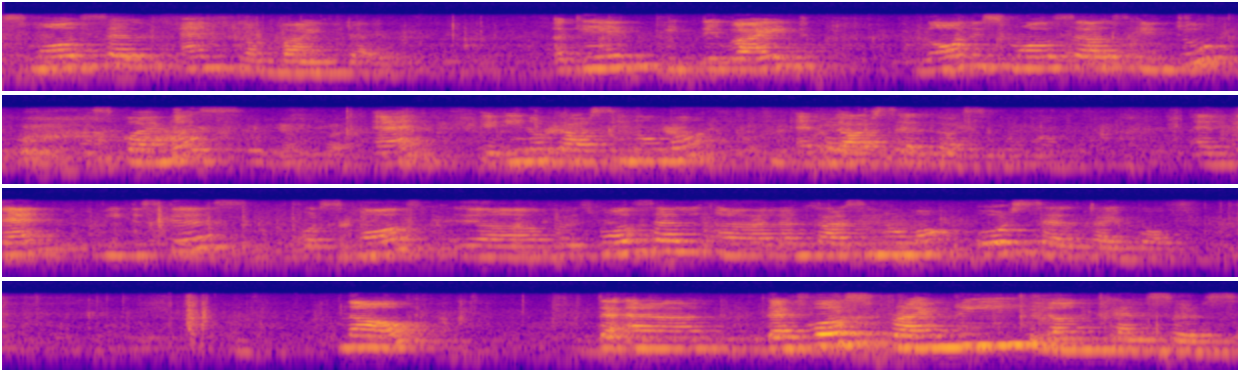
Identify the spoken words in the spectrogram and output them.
small cell and combined type. Again, we divide non-small cells into squamous and adenocarcinoma and large cell carcinoma. And then we discuss for small, uh, for small cell uh, lung carcinoma or cell type of. Now, uh, that was primary lung cancers.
